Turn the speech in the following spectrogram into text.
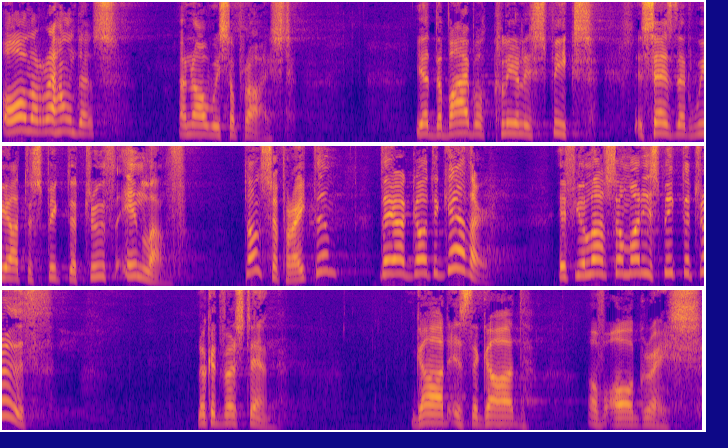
all around us. And are we surprised? Yet the Bible clearly speaks. It says that we are to speak the truth in love. Don't separate them, they are go together. If you love somebody, speak the truth. Look at verse 10. God is the God of all grace.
